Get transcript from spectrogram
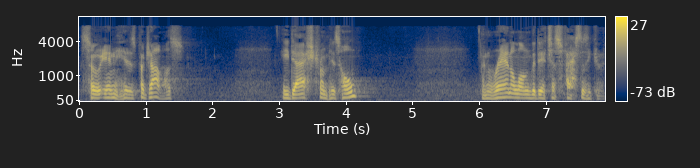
So, in his pajamas, he dashed from his home and ran along the ditch as fast as he could.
